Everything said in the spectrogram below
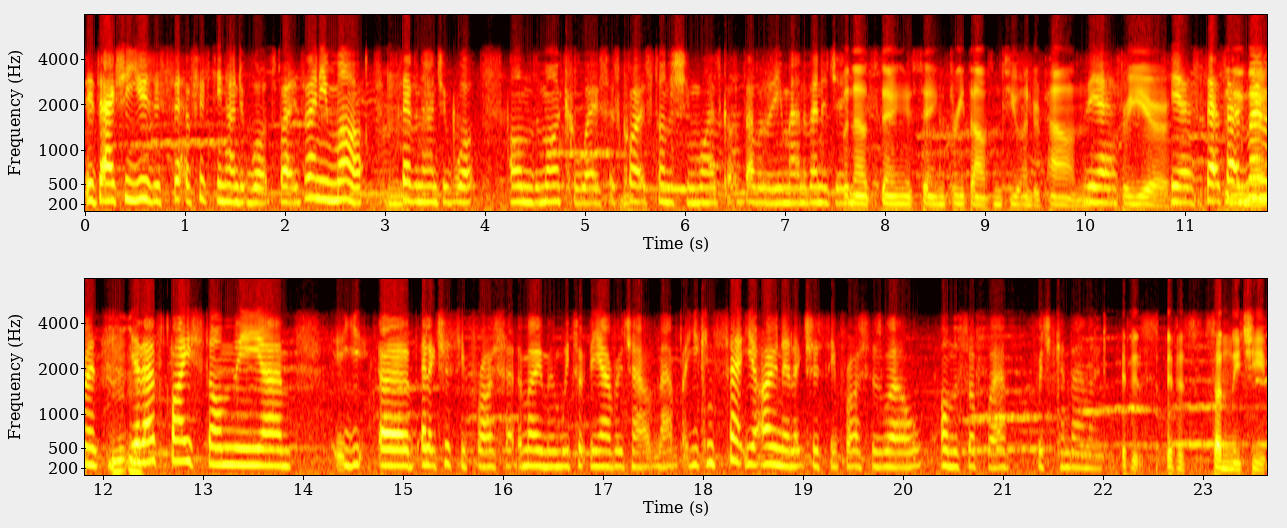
It actually uses se- 1,500 watts, but it's only marked Mm. 700 watts on the microwave, so it's quite astonishing why it's got double the amount of energy. but now it's saying it's saying 3,200 pounds Yes. per year. Yes, that's at the moment. Yeah, that's based on the um, uh, electricity price at the moment. We took the average out of that, but you can set your own electricity price as well on the software, which you can download. If it's if it's suddenly cheap.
